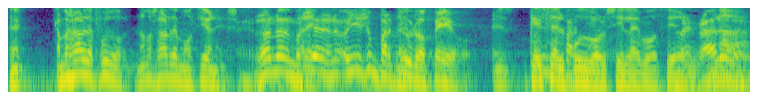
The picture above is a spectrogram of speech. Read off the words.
eh, vamos a hablar de fútbol, no vamos a hablar de emociones. Oh. No, no, de emociones, no. Hoy es un partido europeo. ¿Qué es el fútbol sin la emoción? Nada.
